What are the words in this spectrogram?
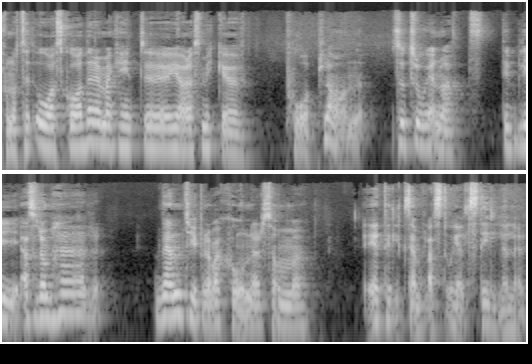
på något sätt åskådare. Man kan inte göra så mycket på plan så tror jag nog att det blir, alltså de här, den typen av aktioner som är till exempel att stå helt still eller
